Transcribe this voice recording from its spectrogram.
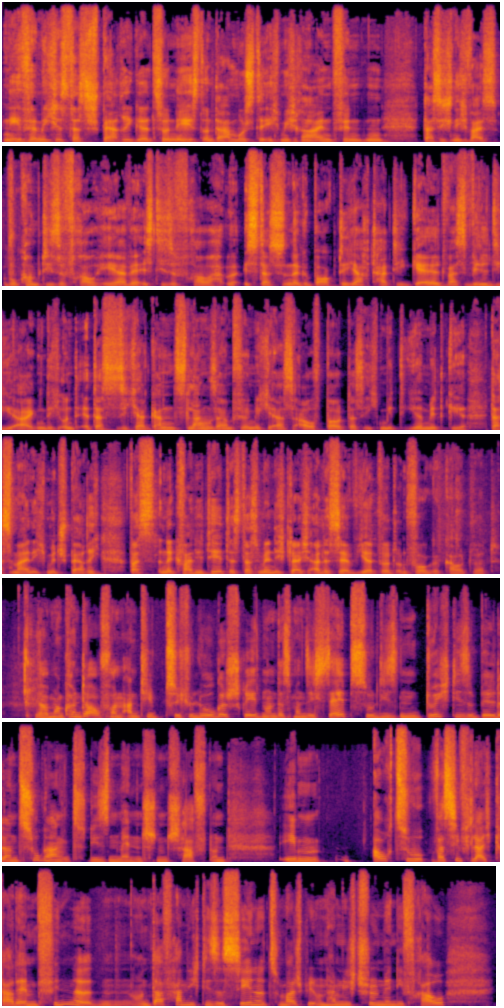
Nee, für mich ist das Sperrige zunächst, und da musste ich mich reinfinden, dass ich nicht weiß, wo kommt diese Frau her? Wer ist diese Frau? Ist das eine geborgte Yacht? Hat die Geld? Was will die eigentlich? Und das sich ja ganz langsam für mich erst aufbaut, dass ich mit ihr mitgehe. Das meine ich mit sperrig, was eine Qualität ist, dass mir nicht gleich alles serviert wird und vorgekaut wird. Ja, man könnte auch von antipsychologisch reden und dass man sich selbst so diesen, durch diese Bildern Zugang zu diesen Menschen schafft. Und eben auch zu, was sie vielleicht gerade empfindet. Und da fand ich diese Szene zum Beispiel unheimlich schön, wenn die Frau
